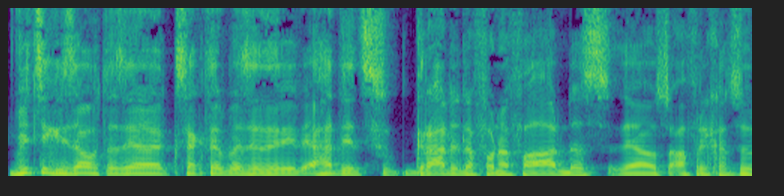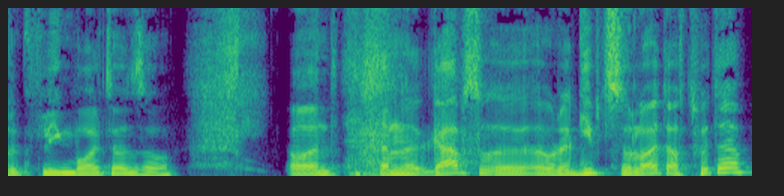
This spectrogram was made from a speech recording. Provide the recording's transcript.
Witzig ist auch, dass er gesagt hat bei seiner Rede, er hat jetzt gerade davon erfahren, dass er aus Afrika zurückfliegen wollte und so. Und dann gab's äh, oder gibt's so Leute auf Twitter,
